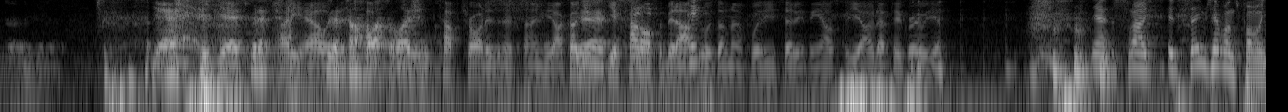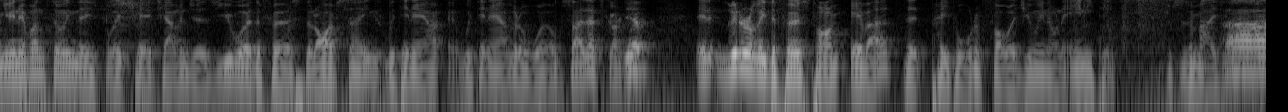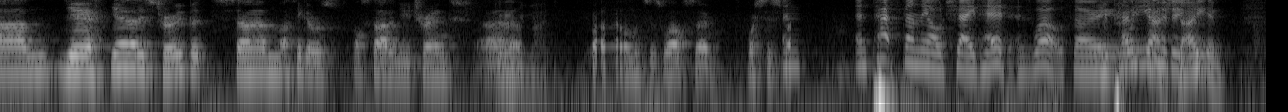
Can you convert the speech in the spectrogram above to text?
Yeah, yeah, it's been a, t- Bloody hell! it's been a it's tough isolation. It's a tough trot, isn't it? Same here. I cut, Yeah, you, you cut off a bit afterwards. I don't know whether you said anything else, but yeah, I'd have to agree with you. Now, Slug, it seems everyone's following you and everyone's doing these bleach hair challenges. You were the first that I've seen within our within our little world, so that's got to be Yep. it, literally the first time ever that people would have followed you in on anything, which is amazing. Um, yeah, yeah, that is true. But um, I think it'll, I'll start a new trend. Uh, you, other elements as well. So watch this. space. And and Pat's done the old shave head as well. So Hey, what are you going to do? shaking.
